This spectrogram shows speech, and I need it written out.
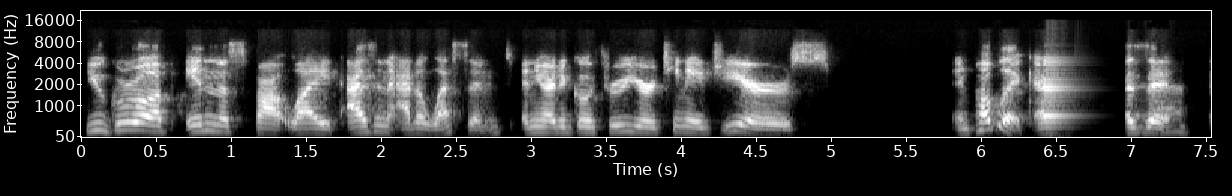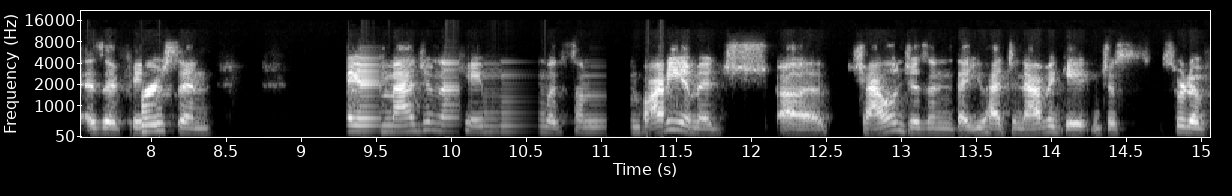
you grew up in the spotlight as an adolescent and you had to go through your teenage years in public as yeah. a as a person i imagine that came with some body image uh, challenges and that you had to navigate and just sort of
